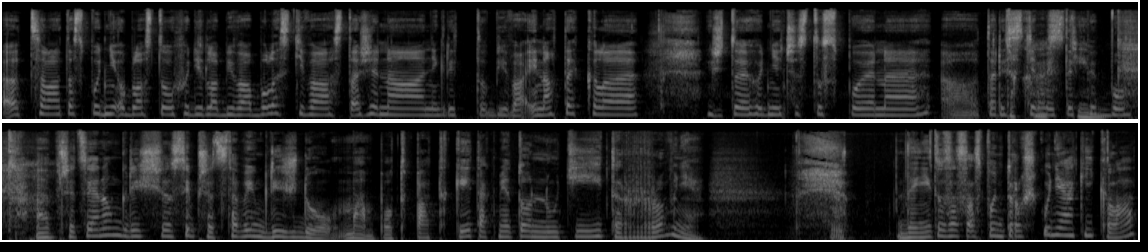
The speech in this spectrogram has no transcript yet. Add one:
Eh, celá ta spodní oblast toho chodidla bývá bolestivá, stažená, někdy to bývá i nateklé, takže to je hodně často spojené eh, tady Takhle s těmi s typy bot. A přece jenom, když si představím, když jdu, mám podpatky, tak mě to nutí jít rovně. Není to zase aspoň trošku nějaký klad?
